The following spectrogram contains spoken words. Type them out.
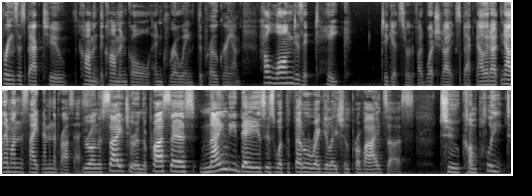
brings us back to common the common goal and growing the program. How long does it take to get certified? What should I expect now that I, now that I'm on the site and I'm in the process? You're on the site, you're in the process. 90 days is what the federal regulation provides us to complete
